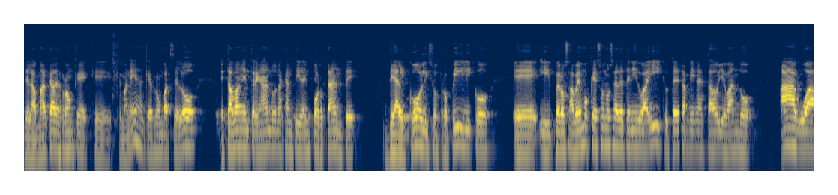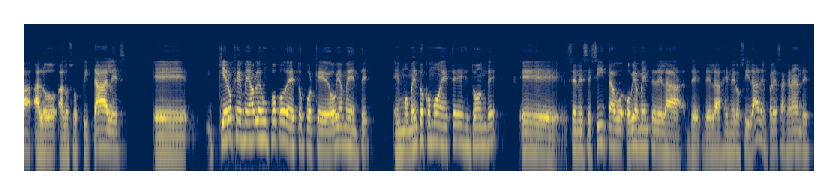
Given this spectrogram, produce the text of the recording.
la marca de ron que, manejan, que es Ron Barceló, estaban entregando una cantidad importante de alcohol isopropílico eh, y, pero sabemos que eso no se ha detenido ahí, que ustedes también han estado llevando agua a, a los hospitales. Eh, quiero que me hables un poco de esto porque obviamente en momentos como este es donde eh, se necesita obviamente de la, generosidad de empresas grandes,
